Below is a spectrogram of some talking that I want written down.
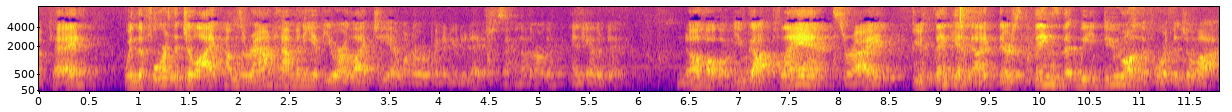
okay? When the 4th of July comes around, how many of you are like, gee, I wonder what we're going to do today? It's just like another other, any other day. No, you've got plans, right? You're thinking like there's things that we do on the 4th of July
